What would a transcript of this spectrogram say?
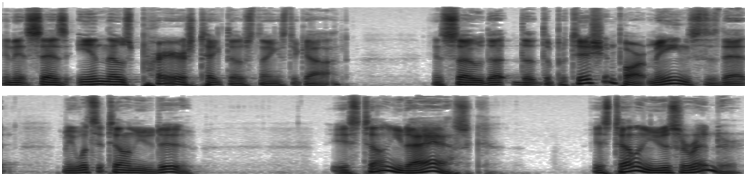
And it says in those prayers, take those things to God. And so the, the, the petition part means is that, I mean, what's it telling you to do? It's telling you to ask. It's telling you to surrender.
